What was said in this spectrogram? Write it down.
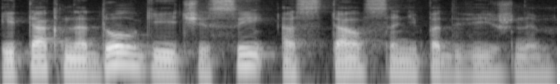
и так на долгие часы остался неподвижным.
